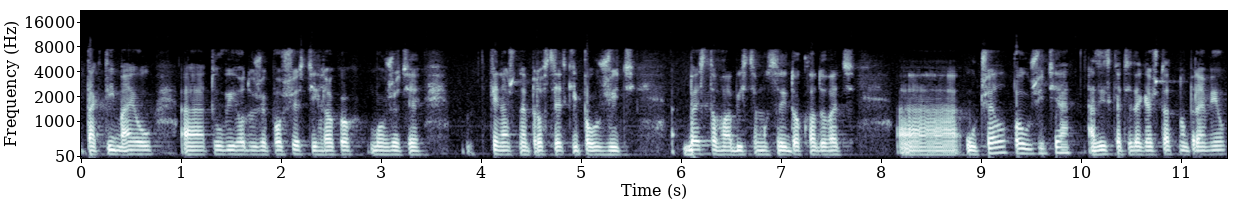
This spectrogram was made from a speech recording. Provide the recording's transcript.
tak tí majú tú výhodu, že po 6 rokoch môžete finančné prostriedky použiť bez toho, aby ste museli dokladovať účel použitia a získate tak aj štátnu prémiu.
